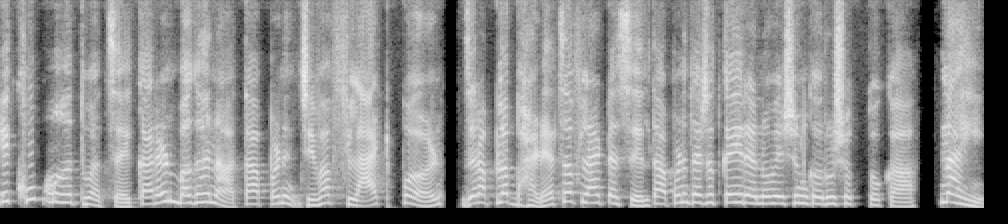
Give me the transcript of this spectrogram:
हे खूप महत्वाचं आहे. कारण बघा ना आता आपण जेव्हा फ्लॅट पण जर आपला भाड्याचा फ्लॅट असेल तर आपण त्याच्यात काही रेनोव्हेशन करू शकतो का? नाही.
